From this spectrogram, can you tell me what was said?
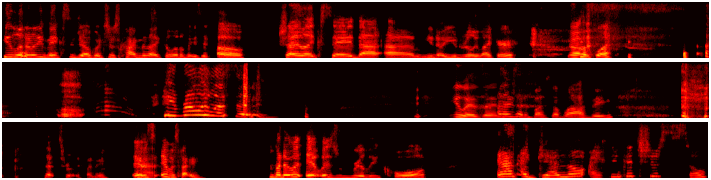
he literally makes a joke, which was kind of like a little bit, he's like, Oh, should I like say that um, you know, you'd really like her? I was he really listened. He listened. And I just had to bust up laughing. That's really funny. It was it was funny. But it was it was really cool. And again though, I think it's just so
